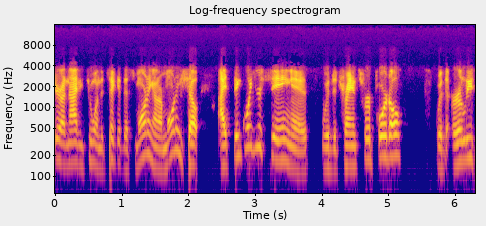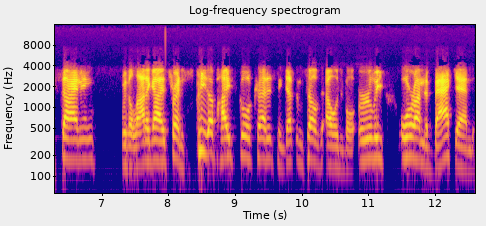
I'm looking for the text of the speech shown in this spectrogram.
here on 92 on the ticket this morning on our morning show. I think what you're seeing is with the transfer portal, with the early signing, with a lot of guys trying to speed up high school credits and get themselves eligible early or on the back end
